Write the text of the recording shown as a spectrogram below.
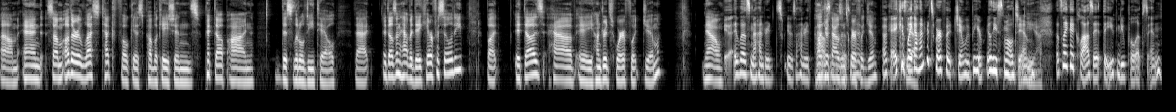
Um, and some other less tech focused publications picked up on this little detail that it doesn't have a daycare facility, but it does have a hundred square foot gym. Now, It wasn't a hundred. It was a hundred thousand. hundred thousand wasn't square it? foot gym. Okay, because like a hundred square foot gym would be a really small gym. Yeah. that's like a closet that you can do pull ups in.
